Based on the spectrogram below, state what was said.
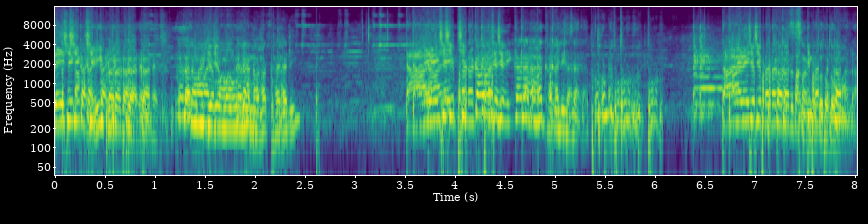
टाळ्याचे काही प्रकार आहेत. करा माझ्या मावळ्यानं हात खाली टाळ्याचे प्रकार जे करा हात खाली जरा थोडं थोडं थोडं. टाळ्याचे प्रकार सांगतो तुम्हाला.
